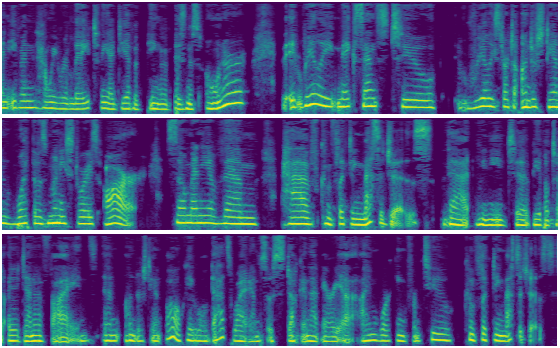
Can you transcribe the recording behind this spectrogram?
and even how we relate to the idea of being a business owner, it really makes sense to really start to understand what those money stories are. So many of them have conflicting messages that we need to be able to identify and, and, understand. Oh, okay. Well, that's why I'm so stuck in that area. I'm working from two conflicting messages.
